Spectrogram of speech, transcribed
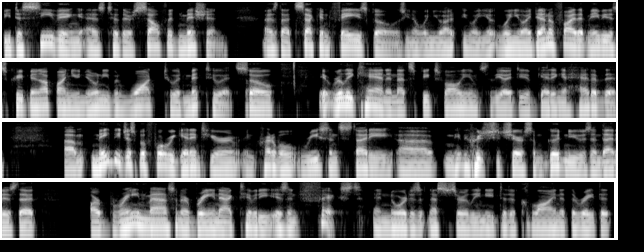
be deceiving as to their self-admission as that second phase goes, you know, when you, when you, when you identify that maybe this creeping up on you and you don't even want to admit to it. So it really can. And that speaks volumes to the idea of getting ahead of it. Um, maybe just before we get into your incredible recent study, uh, maybe we should share some good news, and that is that our brain mass and our brain activity isn't fixed, and nor does it necessarily need to decline at the rate that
